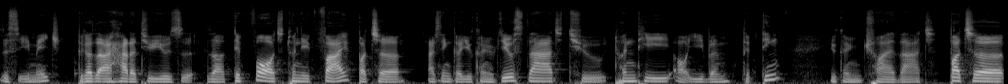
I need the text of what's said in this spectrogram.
this image because I had to use the default 25, but uh, I think uh, you can reduce that to 20 or even 15 you can try that. But uh,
